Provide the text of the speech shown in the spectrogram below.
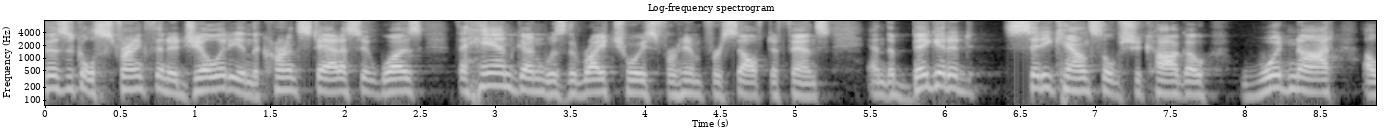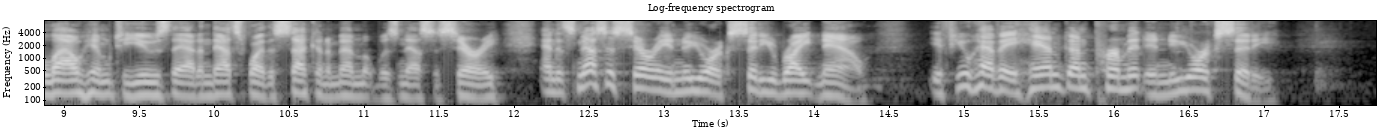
physical strength and agility and the current status it was, the handgun was the right choice for him for self defense. And the bigoted city council of Chicago would not allow him to use that. And that's why the Second Amendment was necessary. And it's necessary in New York City right now. If you have a handgun permit in New York City,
